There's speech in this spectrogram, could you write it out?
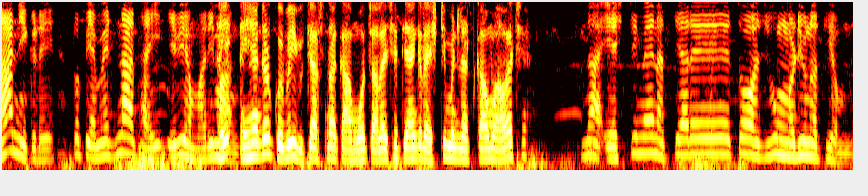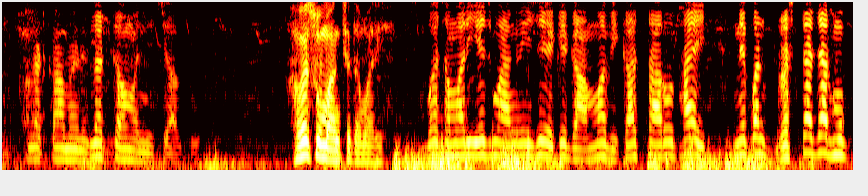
ના નીકળે તો પેમેન્ટ ના થાય એવી અમારી અહીં માંગ અહીંયા આગળ કોઈ બી વિકાસના કામો ચાલે છે ત્યાં આગળ એસ્ટિમેટ લટકાવવામાં આવે છે? ના એસ્ટિમેટ અત્યારે તો હજુ મળ્યું નથી અમને. લટકાવવામાં નથી આવતું. હવે શું માંગ છે તમારી? બસ અમારી એ જ માંગણી છે કે ગામમાં વિકાસ સારો થાય ને પણ ભ્રષ્ટાચાર મુક્ત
